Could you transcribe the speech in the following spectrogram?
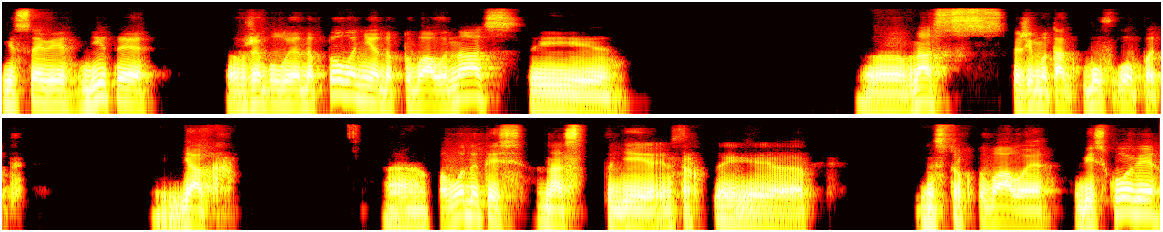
місцеві діти вже були адаптовані, адаптували нас, і е, в нас, скажімо так, був опит, як е, поводитись. Нас тоді е, інструктували військові,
